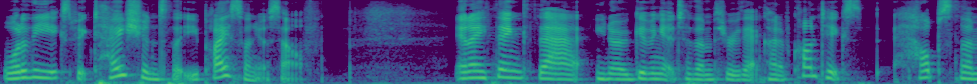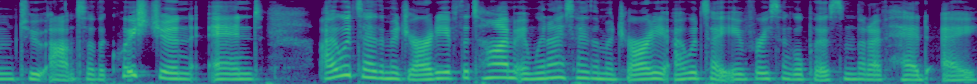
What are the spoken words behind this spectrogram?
What are the expectations that you place on yourself? And I think that, you know, giving it to them through that kind of context helps them to answer the question. And I would say the majority of the time, and when I say the majority, I would say every single person that I've had a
